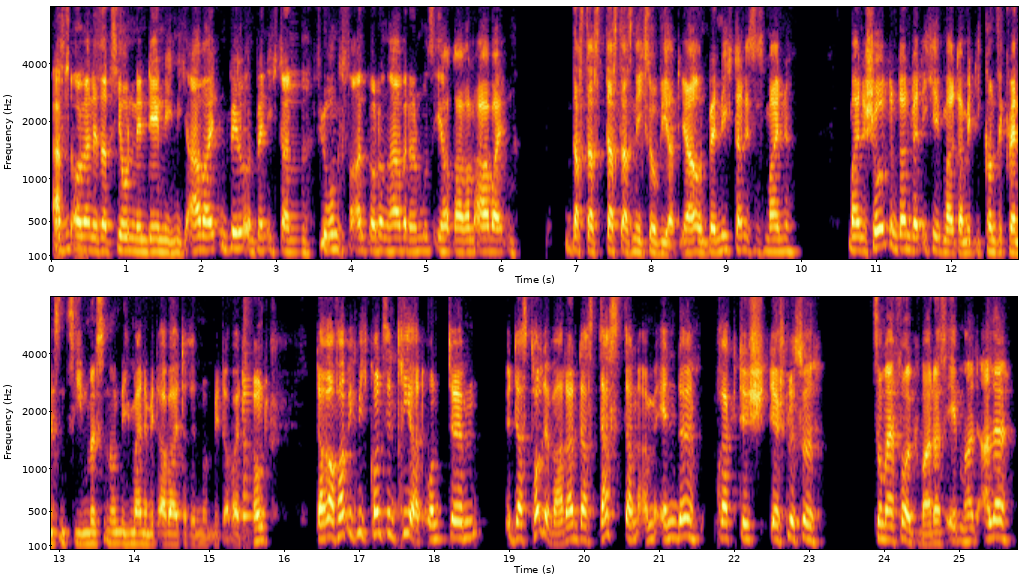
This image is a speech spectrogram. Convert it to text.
das sind Organisationen, in denen ich nicht arbeiten will. Und wenn ich dann Führungsverantwortung habe, dann muss ich auch daran arbeiten, dass das, dass das nicht so wird. Ja, und wenn nicht, dann ist es meine, meine Schuld und dann werde ich eben halt damit die Konsequenzen ziehen müssen und nicht meine Mitarbeiterinnen und Mitarbeiter. Und darauf habe ich mich konzentriert. Und ähm, das Tolle war dann, dass das dann am Ende praktisch der Schlüssel zum Erfolg war, dass eben halt alle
